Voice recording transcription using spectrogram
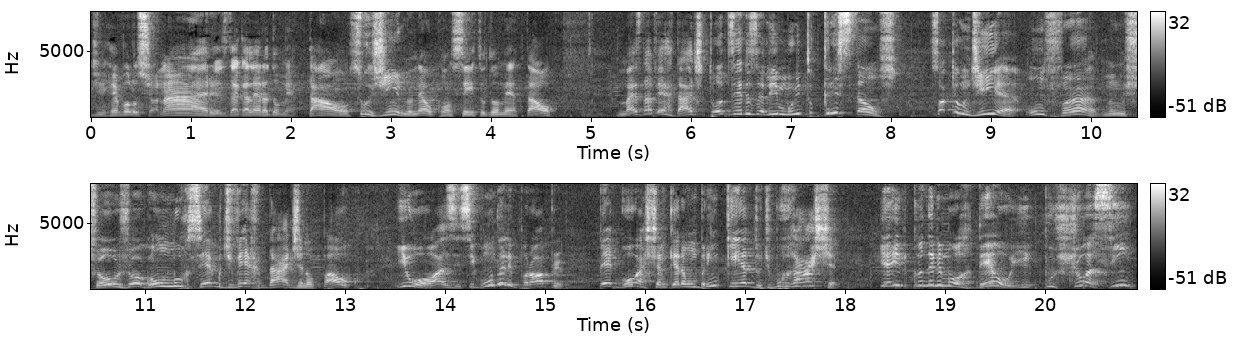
de revolucionários, da galera do metal, surgindo, né, o conceito do metal. Mas na verdade, todos eles ali muito cristãos. Só que um dia, um fã, num show, jogou um morcego de verdade no palco. E o Ozzy, segundo ele próprio, pegou achando que era um brinquedo de borracha. E aí, quando ele mordeu e puxou assim,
